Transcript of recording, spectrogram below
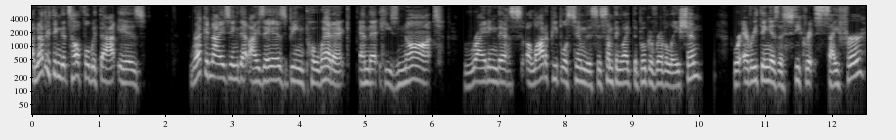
Another thing that's helpful with that is recognizing that Isaiah is being poetic and that he's not writing this. A lot of people assume this is something like the book of Revelation, where everything is a secret cipher.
